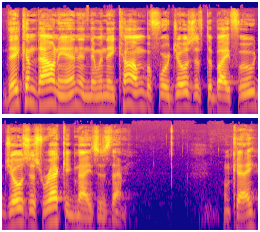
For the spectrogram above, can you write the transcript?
they come down in, and then when they come before Joseph to buy food, Joseph recognizes them. Okay?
